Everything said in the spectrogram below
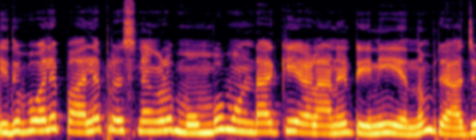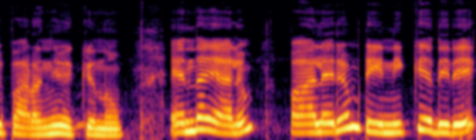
ഇതുപോലെ പല പ്രശ്നങ്ങളും മുമ്പും ഉണ്ടാക്കിയയാളാണ് ടിനി എന്നും രാജു പറഞ്ഞു വെക്കുന്നു. എന്തായാലും പലരും ടിനിക്കെതിരെ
